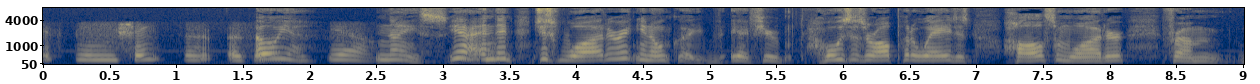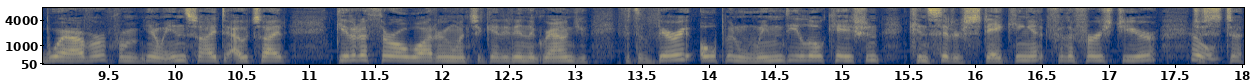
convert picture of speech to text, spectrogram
It's been shaped as a. Oh yeah, Yeah. nice. Yeah, and then just water it. You know, if your hoses are all put away, just haul some water from wherever, from you know inside to outside. Give it a thorough watering once you get it in the ground. You, if it's a very open, windy location, consider staking it for the first year, just to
